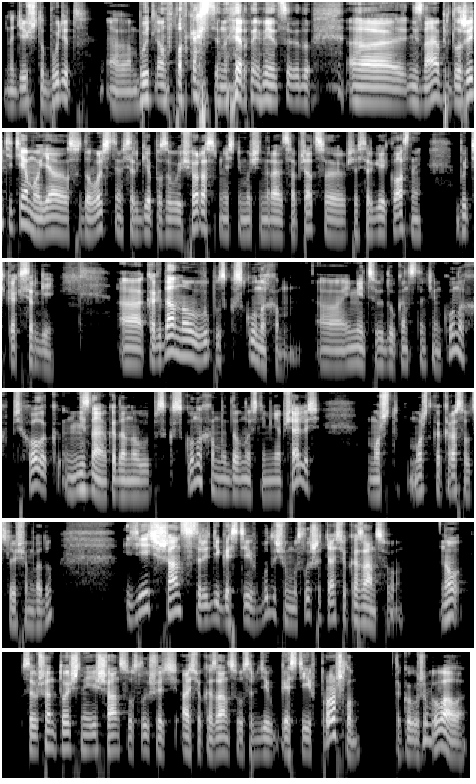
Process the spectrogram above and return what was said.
Надеюсь, что будет. Э, будет ли он в подкасте, наверное, имеется в виду. Э, не знаю, предложите тему. Я с удовольствием Сергея позову еще раз. Мне с ним очень нравится общаться. Вообще Сергей классный. Будьте как Сергей. Э, когда новый выпуск с Кунахом? Имеется в виду Константин Кунах, психолог. Не знаю, когда новый выпуск с Кунахом, мы давно с ним не общались. Может, может как раз вот в следующем году. Есть шанс среди гостей в будущем услышать Асю Казанцеву. Ну, совершенно точно есть шанс услышать Асю Казанцеву среди гостей в прошлом. Такое уже бывало.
